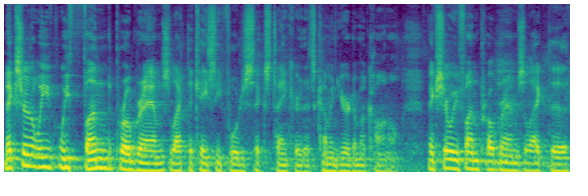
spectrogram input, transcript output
Make sure that we, we fund programs like the KC 46 tanker that's coming here to McConnell. Make sure we fund programs like the,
